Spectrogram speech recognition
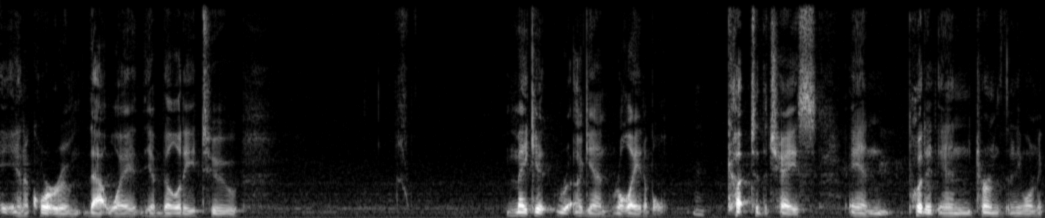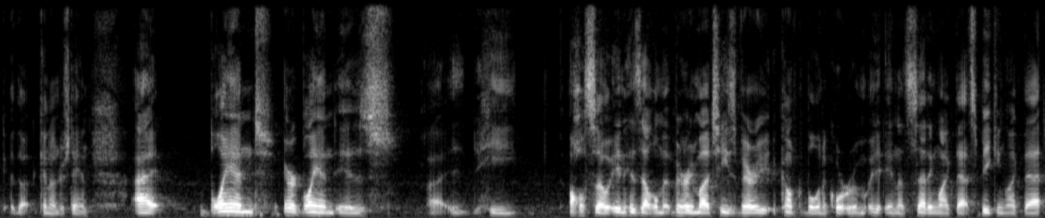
in a courtroom. That way, the ability to make it again relatable, cut to the chase, and put it in terms that anyone can understand. I, Bland, Eric Bland is uh, he also in his element very much. He's very comfortable in a courtroom in a setting like that, speaking like that.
